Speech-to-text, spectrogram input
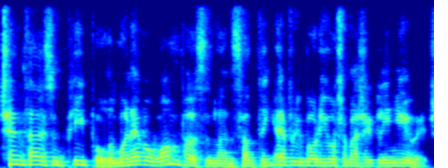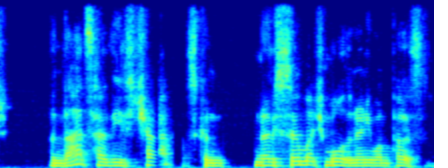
10,000 people, and whenever one person learned something, everybody automatically knew it. And that's how these chats can know so much more than any one person.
